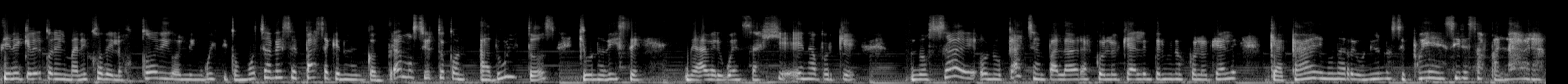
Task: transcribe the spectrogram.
tiene que ver con el manejo de los códigos lingüísticos. Muchas veces pasa que nos encontramos, ¿cierto?, con adultos que uno dice, me da vergüenza ajena porque no sabe o no cachan palabras coloquiales en términos coloquiales, que acá en una reunión no se puede decir esas palabras.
